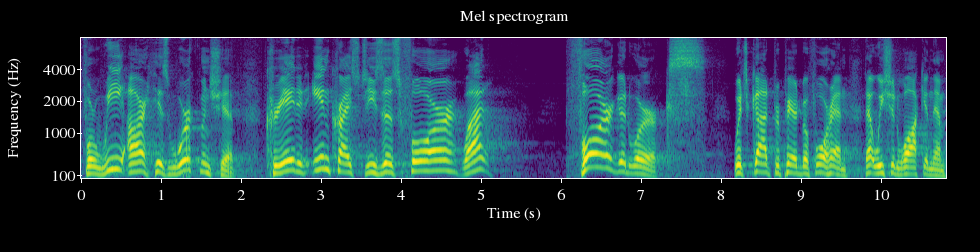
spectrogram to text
For we are his workmanship, created in Christ Jesus for what? For good works, which God prepared beforehand that we should walk in them.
